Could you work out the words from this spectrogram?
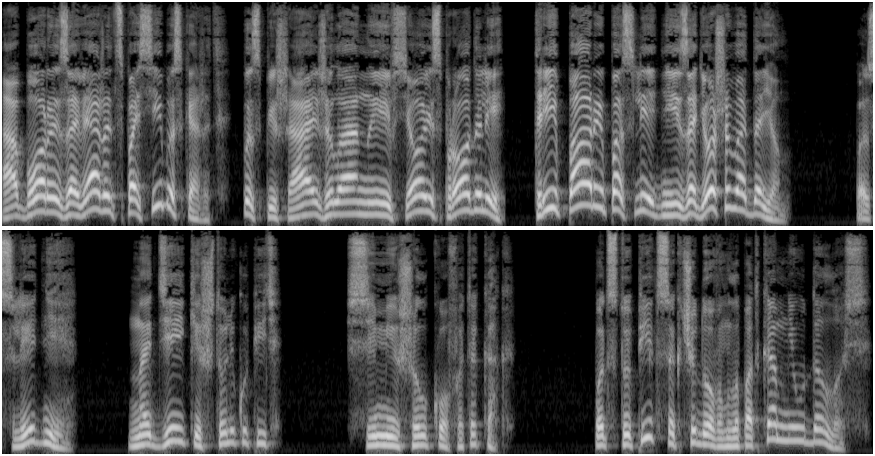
А боры завяжет, спасибо скажет. Поспешай, желанные, все испродали. Три пары последние задешево отдаем. Последние? Надейки, что ли, купить? Семи шелков — это как? Подступиться к чудовым лопаткам не удалось.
